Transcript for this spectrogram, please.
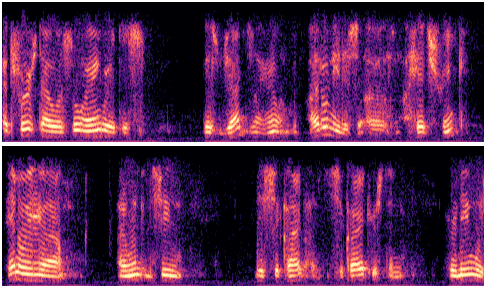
at first I was so angry at this this judge. Like, I don't need a, uh, a head shrink. Anyway, uh, I went and seen this psychi- psychiatrist, and her name was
